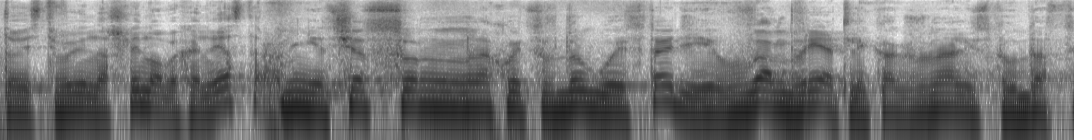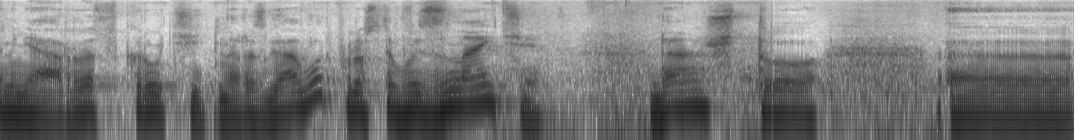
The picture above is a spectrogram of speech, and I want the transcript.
То есть вы нашли новых инвесторов? Нет, сейчас он находится в другой стадии. Вам вряд ли, как журналисту, удастся меня раскрутить на разговор. Просто вы знаете, да, что э,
